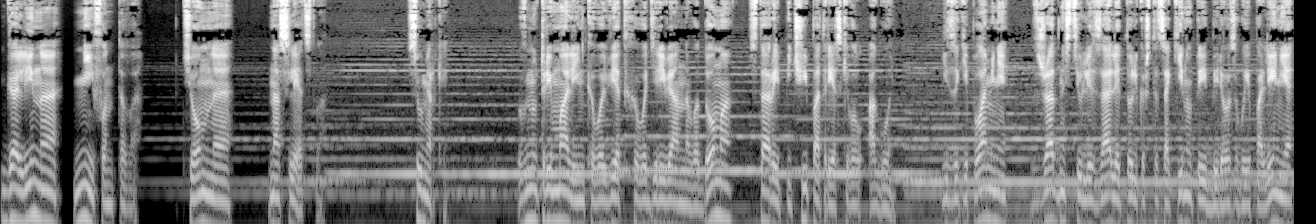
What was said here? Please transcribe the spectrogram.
Галина Нифонтова. Темное наследство. Сумерки. Внутри маленького ветхого деревянного дома старой печи потрескивал огонь. Языки пламени с жадностью лизали только что закинутые березовые поленья,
